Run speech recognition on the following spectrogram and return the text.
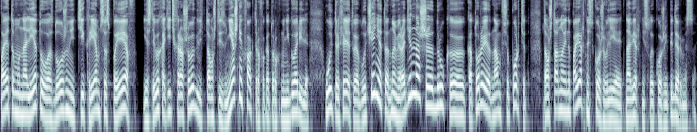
Поэтому на лето у вас должен идти крем с SPF, если вы хотите хорошо выглядеть, потому что из внешних факторов, о которых мы не говорили, ультрафиолетовое облучение – это номер один наш э, друг, э, который нам все портит, потому что оно и на поверхность кожи влияет, на верхний слой кожи эпидермиса.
